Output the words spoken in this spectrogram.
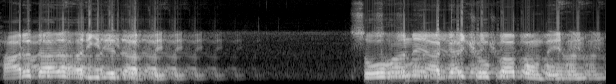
ਹਰ ਦਰ ਹਰੀ ਦੇ ਦਰ ਤੇ, ਸੋਹਨ ਆਗੈ ਸ਼ੋਭਾ ਪਾਉਂਦੇ ਹਨ।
